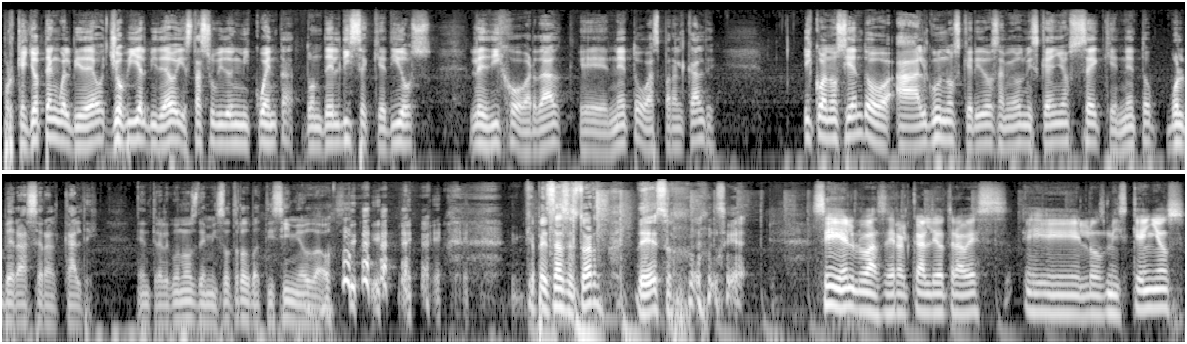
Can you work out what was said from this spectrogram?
porque yo tengo el video, yo vi el video y está subido en mi cuenta, donde él dice que Dios le dijo, ¿verdad? Neto, vas para alcalde. Y conociendo a algunos queridos amigos misqueños, sé que Neto volverá a ser alcalde, entre algunos de mis otros vaticinios. ¿Qué pensás, Stuart, de eso? sí, él va a ser alcalde otra vez. Eh, los misqueños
